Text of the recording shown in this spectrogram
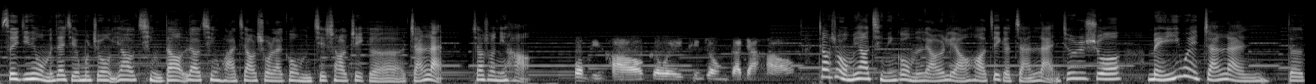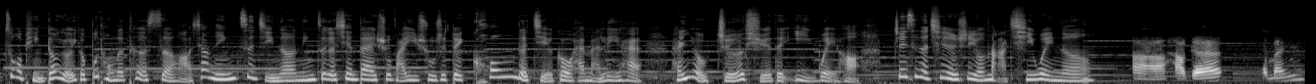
所以今天我们在节目中邀请到廖庆华教授来跟我们介绍这个展览。教授你好。梦萍好，各位听众大家好。教授，我们要请您跟我们聊一聊哈，这个展览就是说每一位展览的作品都有一个不同的特色哈。像您自己呢，您这个现代书法艺术是对空的结构还蛮厉害，很有哲学的意味哈。这次的七人是有哪七位呢？啊、呃，好的，我们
